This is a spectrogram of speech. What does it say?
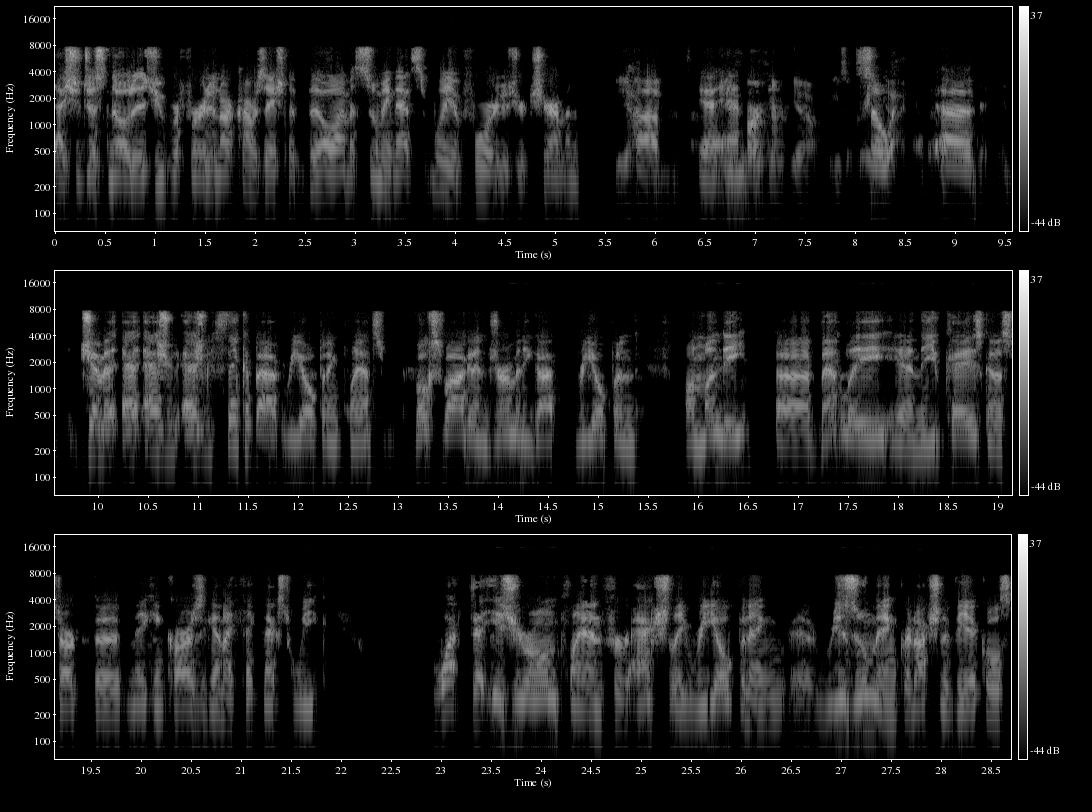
I should just note, as you've referred in our conversation to Bill, I'm assuming that's William Ford, who's your chairman. Yeah. Um, and, and, partner. Yeah, he's a great so, guy. Uh, Jim, as you as you think about reopening plants, Volkswagen in Germany got reopened on Monday. Uh, Bentley in the UK is going to start uh, making cars again, I think next week. What is your own plan for actually reopening, uh, resuming production of vehicles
